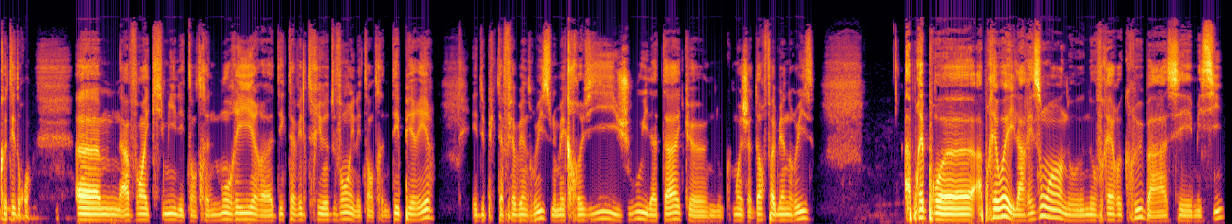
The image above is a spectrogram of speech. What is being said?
côté droit. Euh, avant Hakimi il était en train de mourir. Euh, Dès que t'avais le trio devant il était en train de dépérir. Et depuis que t'as Fabien Ruiz, le mec revit, il joue, il attaque. euh, donc moi j'adore Fabien Ruiz. Après pour euh, après ouais, il a raison. Hein, nos, nos vrais recrues, bah c'est Messi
